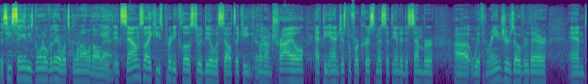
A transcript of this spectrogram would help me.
is he saying he's going over there? What's going on with all that? It, it sounds like he's pretty close to a deal with Celtic. He okay. went on trial at the end, just before Christmas, at the end of December uh, with Rangers over there. And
